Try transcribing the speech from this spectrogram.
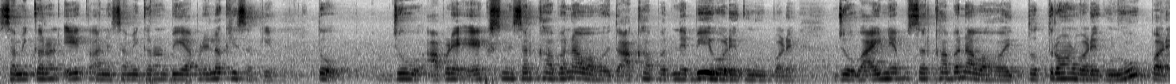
સમીકરણ એક અને સમીકરણ બે આપણે લખી શકીએ. તો જો આપણે એક્સને સરખા બનાવવા હોય તો આખા પદને બે વડે ગુણવું પડે. જો વાયને સરખા બનાવવા હોય તો ત્રણ વડે ગુણવું પડે.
